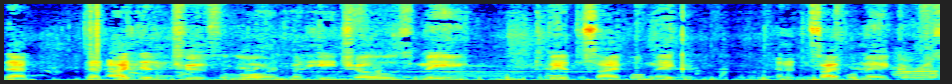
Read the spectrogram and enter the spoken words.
that that I didn't choose the Lord, but He chose me to be a disciple maker And a disciple maker is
